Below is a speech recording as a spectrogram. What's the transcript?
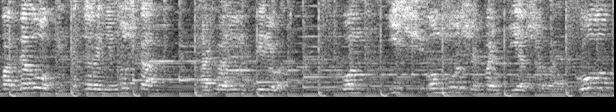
подголовник, который немножко наклонен вперед. Он, еще, он лучше поддерживает голову,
